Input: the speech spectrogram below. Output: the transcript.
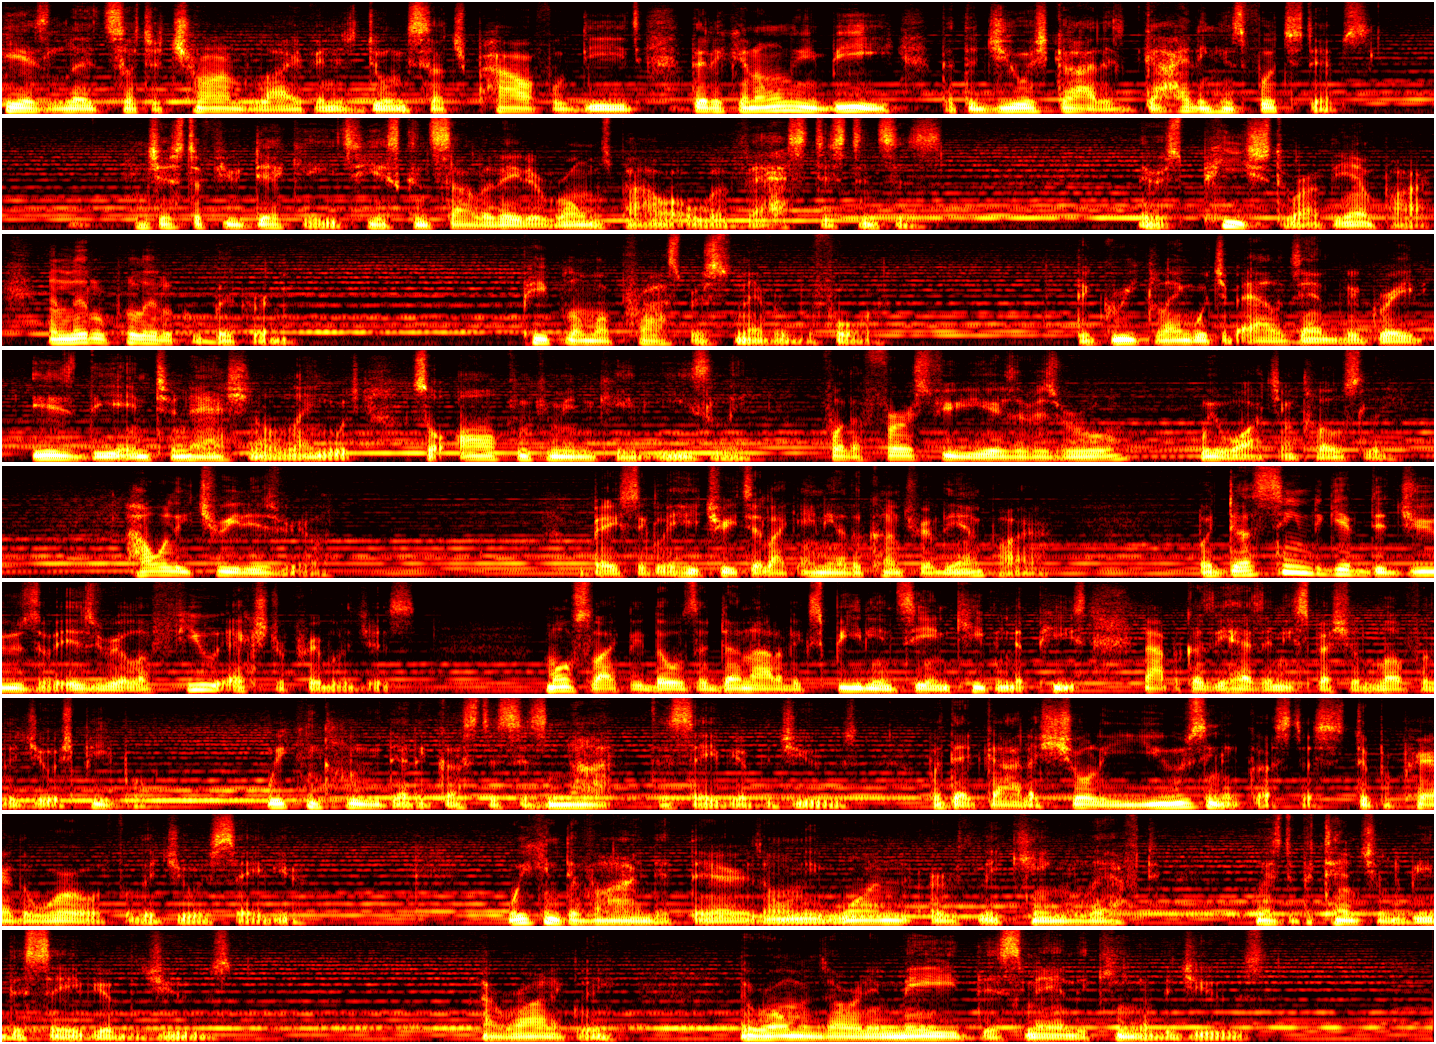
He has led such a charmed life and is doing such powerful deeds that it can only be that the Jewish God is guiding his footsteps. In just a few decades, he has consolidated Rome's power over vast distances. There is peace throughout the empire and little political bickering. People are more prosperous than ever before. The Greek language of Alexander the Great is the international language, so all can communicate easily. For the first few years of his rule, we watch him closely. How will he treat Israel? Basically, he treats it like any other country of the empire, but does seem to give the Jews of Israel a few extra privileges. Most likely, those are done out of expediency and keeping the peace, not because he has any special love for the Jewish people. We conclude that Augustus is not the savior of the Jews, but that God is surely using Augustus to prepare the world for the Jewish Savior. We can divine that there is only one earthly king left who has the potential to be the Savior of the Jews. Ironically, the Romans already made this man the king of the Jews.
